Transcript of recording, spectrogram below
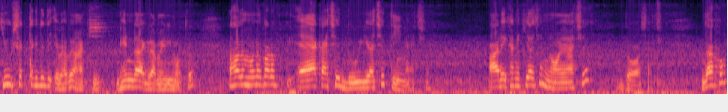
কিউ সেটটাকে যদি এভাবে আঁকি ভেন ডায়াগ্রামেরই মতো, তাহলে মনে করো এক আছে, দুই আছে, তিন আছে। আর এখানে কি আছে? নয় আছে, দশ আছে। দেখো,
